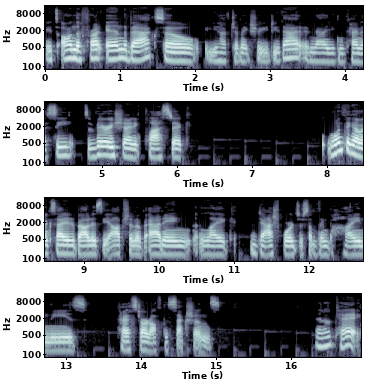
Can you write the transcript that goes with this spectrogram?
It's on the front and the back, so you have to make sure you do that. And now you can kind of see it's a very shiny plastic. One thing I'm excited about is the option of adding like dashboards or something behind these, kind of start off the sections. And okay,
